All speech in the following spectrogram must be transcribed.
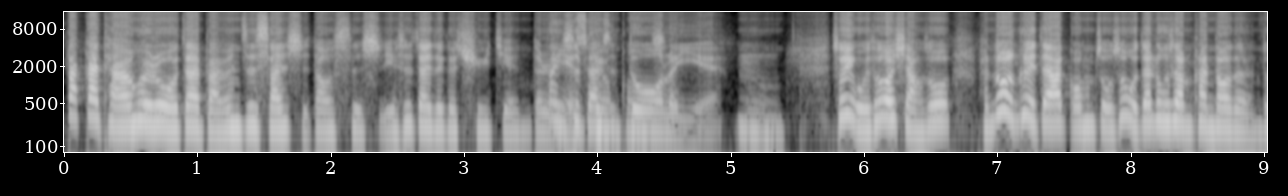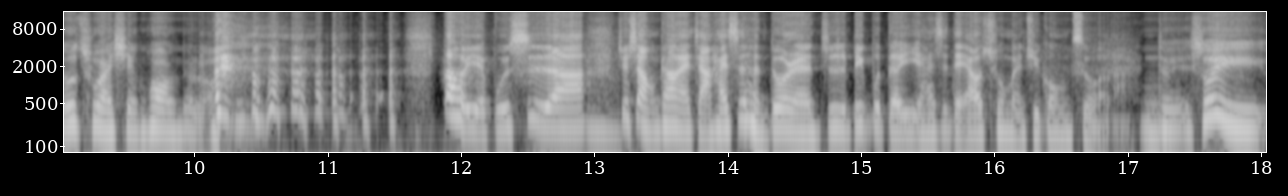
大概台湾会落在百分之三十到四十，也是在这个区间的人是算是多了耶。嗯，所以我都会想说，很多人可以在家工作，所以我在路上看到的人都是出来闲晃的了。倒也不是啊，就像我们刚才讲，还是很多人就是逼不得已，还是得要出门去工作啦。对，所以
